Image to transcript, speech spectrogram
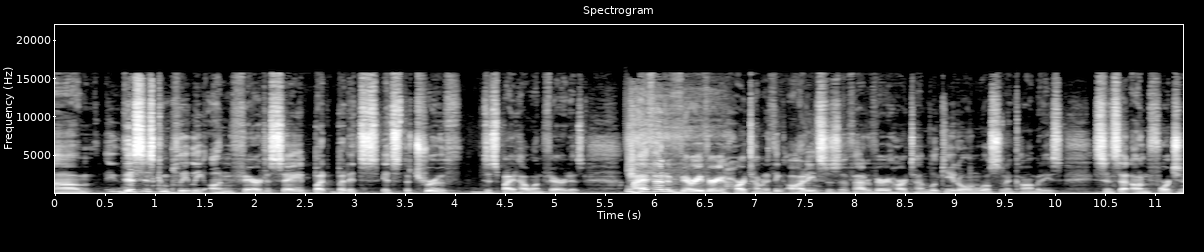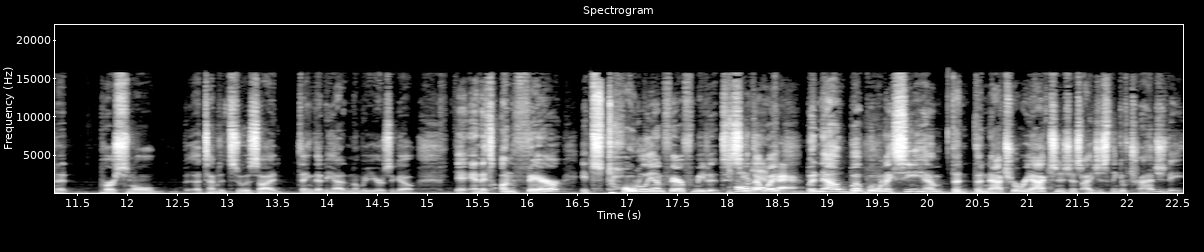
Um, this is completely unfair to say, but but it's it's the truth, despite how unfair it is. I've had a very very hard time, and I think audiences have had a very hard time looking at Owen Wilson in comedies since that unfortunate personal attempted suicide thing that he had a number of years ago. And it's unfair. It's totally unfair for me to, to see it that Totally way. But now, but, but when I see him, the, the natural reaction is just I just think of tragedy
